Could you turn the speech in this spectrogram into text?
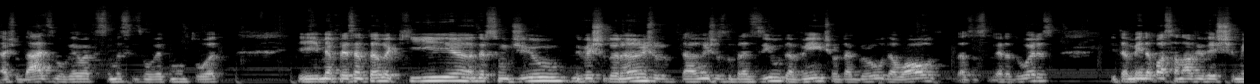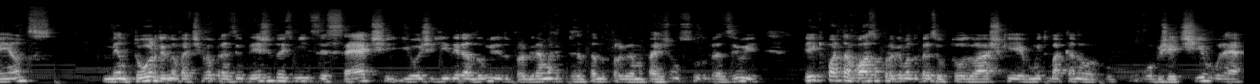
ajudar a desenvolver o ecossistema se desenvolver como um todo. E me apresentando aqui, Anderson Dill, investidor anjo da Anjos do Brasil, da Venture, da Grow, da Wall, das aceleradoras, e também da Bossa Nova Investimentos, mentor do Inovativa Brasil desde 2017 e hoje líder alumni do programa, representando o programa para a região sul do Brasil e meio que porta-voz do programa do Brasil todo. Eu acho que é muito bacana o, o objetivo, né?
